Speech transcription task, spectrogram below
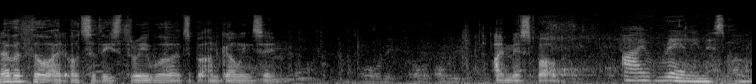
Never thought I'd utter these three words, but I'm going to. I miss Bob. I really miss Bob.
